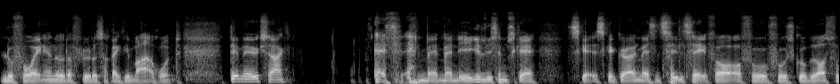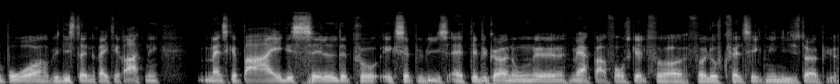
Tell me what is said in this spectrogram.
luftforurening er noget, der flytter sig rigtig meget rundt. Det er jo ikke sagt, at, at man, man ikke ligesom skal, skal, skal gøre en masse tiltag for at få, få skubbet også forbrugere og bilister i den rigtige retning. Man skal bare ikke sælge det på eksempelvis, at det vil gøre nogen øh, mærkbar forskel for, for luftkvaliteten i de større byer.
